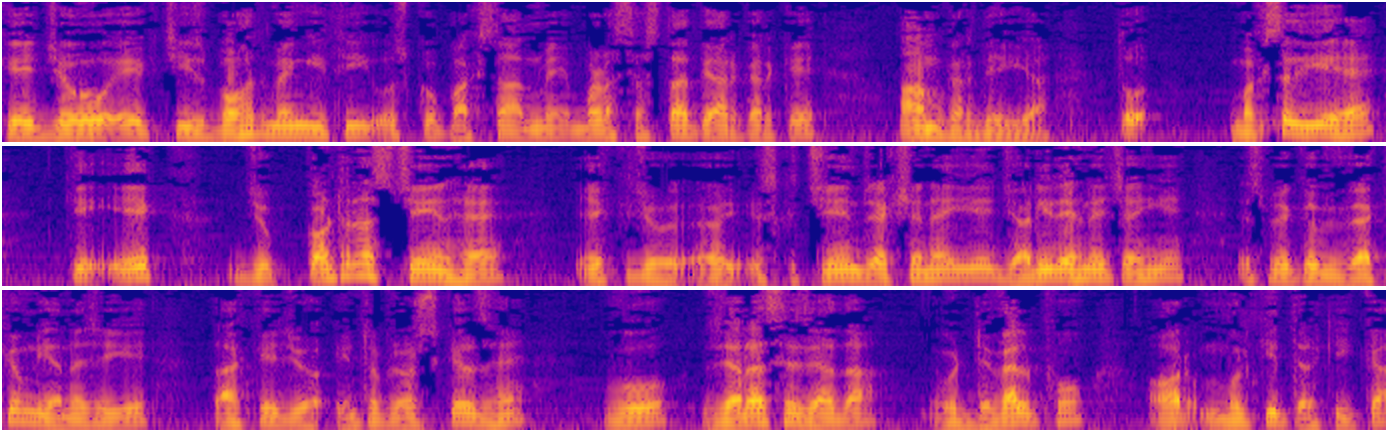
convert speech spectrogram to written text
کہ جو ایک چیز بہت مہنگی تھی، اس کو پاکستان میں بڑا سستا تیار کر کے عام کر دیا گیا۔ تو مقصد یہ ہے کہ ایک جو کنٹینس چین ہے، ایک جو اس کی چین ریئیکشن ہے، یہ جاری رہنے چاہیے۔ اس میں کبھی ویکیوم نہیں آنا چاہیے تاکہ جو انٹرپرینور اسکلز ہیں، وہ زیادہ سے زیادہ وہ ڈیولپ ہوں اور ملکی ترقی کا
